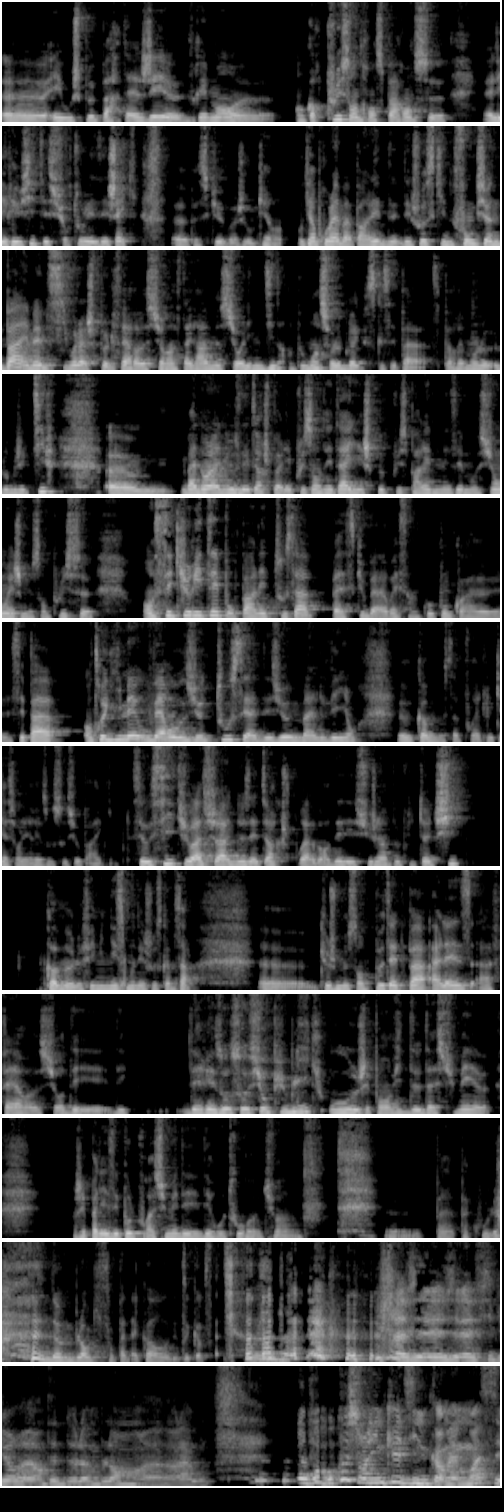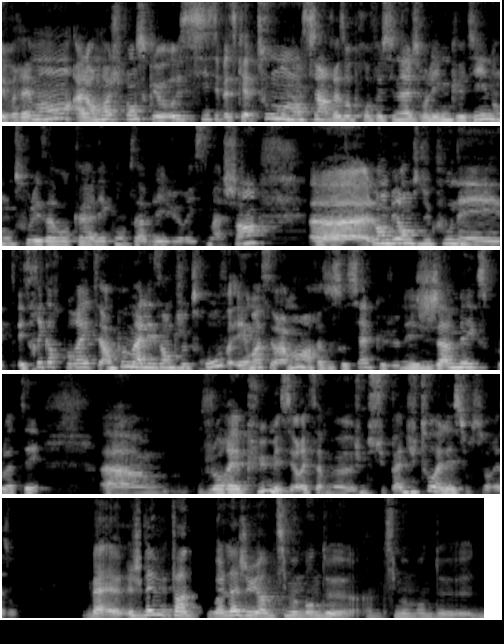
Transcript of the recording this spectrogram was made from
euh, et où je peux partager vraiment encore plus en transparence euh, les réussites et surtout les échecs euh, parce que j'ai aucun aucun problème à parler des choses qui ne fonctionnent pas et même si voilà je peux le faire euh, sur Instagram sur LinkedIn un peu moins sur le blog parce que c'est pas c'est pas vraiment l'objectif bah dans la newsletter je peux aller plus en détail et je peux plus parler de mes émotions et je me sens plus en sécurité pour parler de tout ça parce que bah ouais c'est un cocon quoi c'est pas entre guillemets ouvert aux yeux de tous et à des yeux malveillants euh, comme ça pourrait être le cas sur les réseaux sociaux par exemple. C'est aussi tu vois sur la newsletter que je pourrais aborder des sujets un peu plus touchy comme le féminisme ou des choses comme ça euh, que je me sens peut-être pas à l'aise à faire sur des, des, des réseaux sociaux publics où j'ai pas envie d'assumer euh, j'ai pas les épaules pour assumer des, des retours, euh, tu vois, euh, pas, pas cool, d'hommes blancs qui sont pas d'accord ou des trucs comme ça. j'ai la figure euh, en tête de l'homme blanc. Euh, voilà, bon. On voit beaucoup sur LinkedIn quand même. Moi, c'est vraiment. Alors moi, je pense que aussi, c'est parce qu'il y a tout mon ancien réseau professionnel sur LinkedIn, donc tous les avocats, les comptables, les juristes, machin. Euh, l'ambiance du coup est, est, très corporate et un peu malaisante je trouve et moi c'est vraiment un réseau social que je n'ai jamais exploité euh, j'aurais pu, mais c'est vrai que ça me, je me suis pas du tout allée sur ce réseau. Bah, je l'aime. Enfin, voilà, j'ai eu un petit moment de, un petit moment de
